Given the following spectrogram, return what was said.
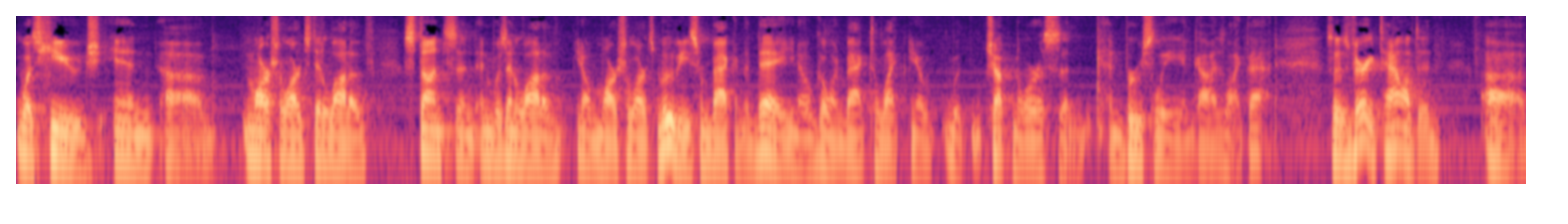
was huge in uh, martial arts. Did a lot of stunts and, and was in a lot of you know martial arts movies from back in the day. You know, going back to like you know with Chuck Norris and and Bruce Lee and guys like that. So he's very talented. Uh,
